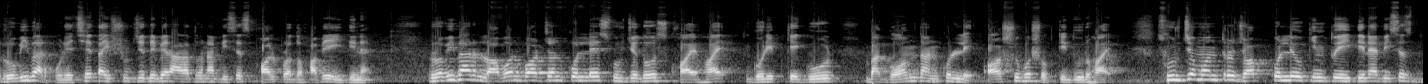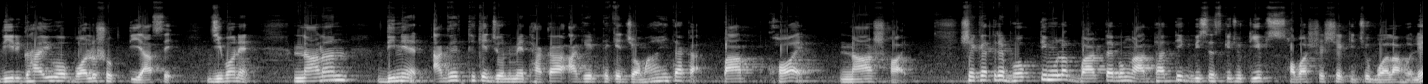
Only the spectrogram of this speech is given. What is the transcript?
রবিবার পড়েছে, তাই সূর্যদেবের আরাধনা বিশেষ ফলপ্রদ হবে এই দিনে। রবিবার লবণ বর্জন করলে সূর্যদোষ ক্ষয় হয়, গরিবকে গুড় বা গম দান করলে অশুভ শক্তি দূর হয়। সূর্য মন্ত্র জপ করলেও কিন্তু এই দিনে বিশেষ দীর্ঘায়ু ও বলশক্তি আসে। জীবনে নানান দিনের আগের থেকে জন্মে থাকা, আগের থেকে জমা হয়ে থাকা পাপ ক্ষয় নাশ হয়। সেক্ষেত্রে ভক্তিমূলক বার্তা এবং আধ্যাত্মিক বিশেষ কিছু টিপস সবার শেষে কিছু বলা হলে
